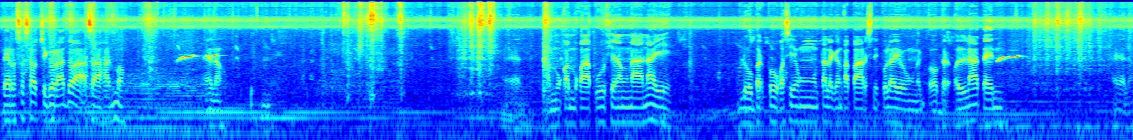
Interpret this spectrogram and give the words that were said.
Pero sa south sigurado aasahan mo. Ayan o. Ayan. Kamukha-mukha po siya ng nanay. Bluebar po kasi yung talagang kapares ni Pula yung nag-overall natin. Ayan o.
